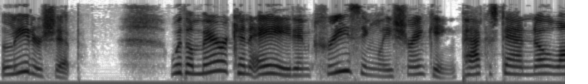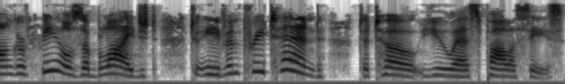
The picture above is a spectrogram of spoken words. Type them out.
leadership. With American aid increasingly shrinking, Pakistan no longer feels obliged to even pretend to toe U.S. policies.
